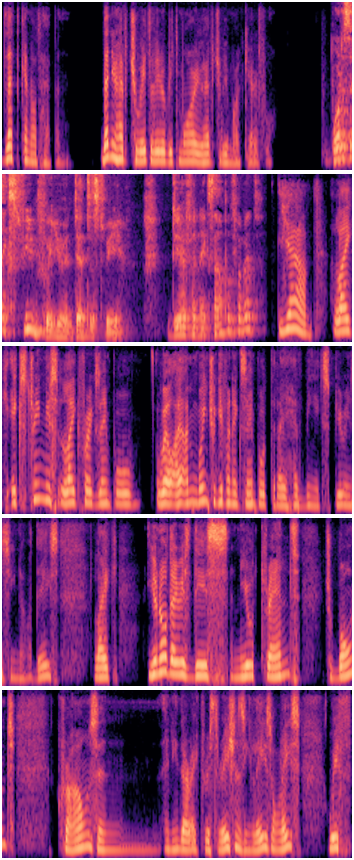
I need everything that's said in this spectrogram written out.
That cannot happen. Then you have to wait a little bit more. You have to be more careful. What is extreme for you in dentistry? Do you have an example for that? Yeah, like extreme is like, for example, well, I, am going to give an example that I have been experiencing nowadays. Like, you know, there is this new trend to bond crowns and, and indirect restorations in inlays onlays with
